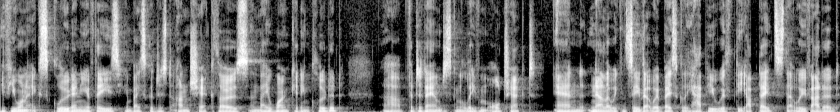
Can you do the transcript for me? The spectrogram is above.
If you want to exclude any of these, you can basically just uncheck those and they won't get included. Uh, for today, I'm just going to leave them all checked. And now that we can see that we're basically happy with the updates that we've added,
